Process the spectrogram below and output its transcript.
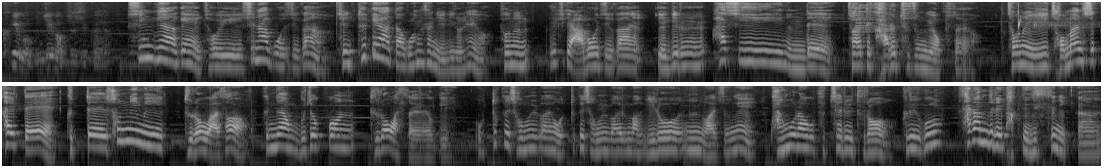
크게 뭐 문제가 없었을까요? 신기하게 저희 신아버지가 제일 특이하다고 항상 얘기를 해요. 저는 솔직히 아버지가 얘기를 하시는데 저한테 가르쳐 준 게 없어요. 저는 이 저만식 할 때 그때 손님이 들어와서 그냥 무조건 들어왔어요, 여기. 어떻게 점을 봐요, 어떻게 점을 봐요, 막 이러는 와중에 방울하고 부채를 들어. 그리고 사람들이 밖에 있으니까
